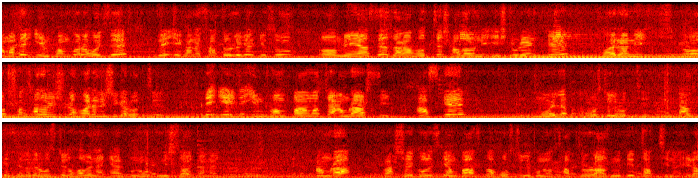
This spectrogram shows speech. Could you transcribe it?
আমাদের ইনফর্ম করা হয়েছে যে এখানে ছাত্রলীগের কিছু মেয়ে আছে যারা হচ্ছে সাধারণ স্টুডেন্টের হয়রানি সাধারণ স্টুডেন্ট হয়রানির শিকার হচ্ছে তো এইটা ইনফর্ম পাওয়া মাত্র আমরা আসছি আজকে মহিলা হোস্টেলে হচ্ছে কালকে ছেলেদের হোস্টেল হবে না এর কোনো নিশ্চয়তা নাই আমরা রাজশাহী কলেজ ক্যাম্পাস বা হোস্টেলে কোনো ছাত্র রাজনীতি চাচ্ছি না। এটা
